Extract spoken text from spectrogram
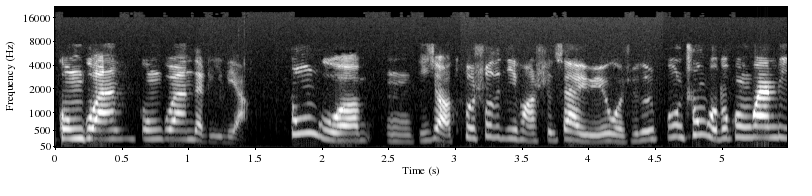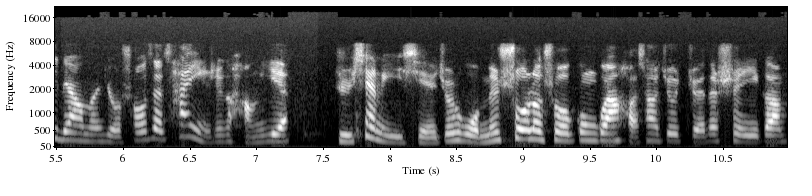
公公。关公关的力量，中国嗯比较特殊的地方是在于，我觉得公中国的公关力量呢，有时候在餐饮这个行业局限了一些。就是我们说了说公关，好像就觉得是一个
